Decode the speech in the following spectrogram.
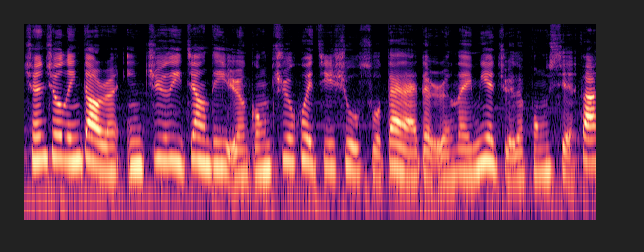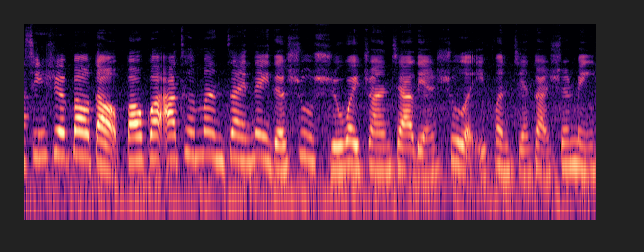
全球领导人应致力降低人工智慧技术所带来的人类灭绝的风险。法新社报道，包括阿特曼在内的数十位专家联署了一份简短声明，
